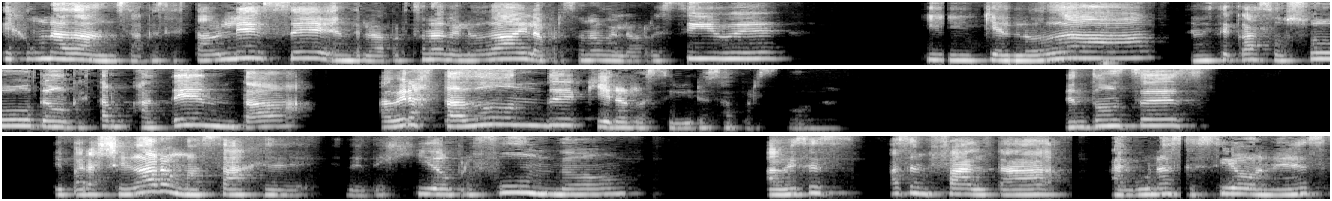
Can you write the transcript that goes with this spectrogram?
es una danza que se establece entre la persona que lo da y la persona que lo recibe, y quien lo da, en este caso yo, tengo que estar atenta a ver hasta dónde quiere recibir esa persona. Entonces, eh, para llegar a un masaje de tejido profundo, a veces hacen falta algunas sesiones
